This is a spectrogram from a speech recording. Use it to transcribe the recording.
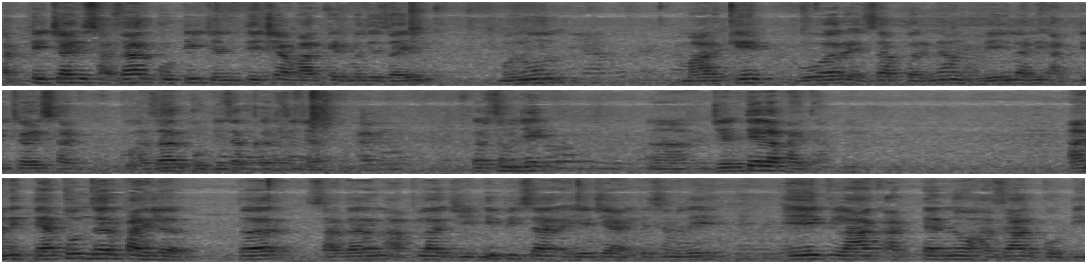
अठ्ठेचाळीस हजार कोटी जनतेच्या मार्केटमध्ये जाईल. म्हणून मार्केटवर याचा परिणाम होईल आणि अठ्ठेचाळीस हजार कोटीचा खर्च जास्त खर्च म्हणजे जनतेला फायदा. आणि त्यातून जर पाहिलं तर साधारण आपला जी डी पीचा हे जे आहे त्याच्यामध्ये एक लाख अठ्ठ्याण्णव हजार कोटी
